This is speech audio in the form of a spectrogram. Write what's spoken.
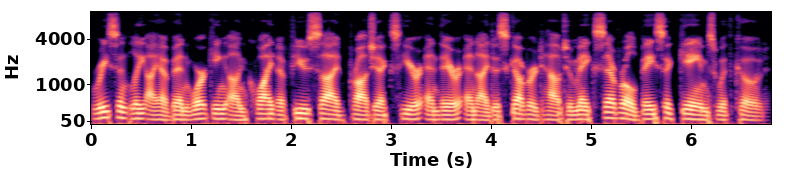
Recently I have been working on quite a few side projects here and there and I discovered how to make several basic games with code.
